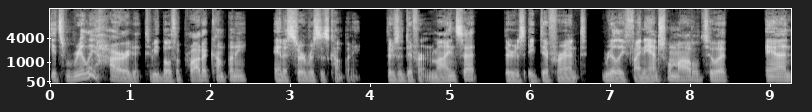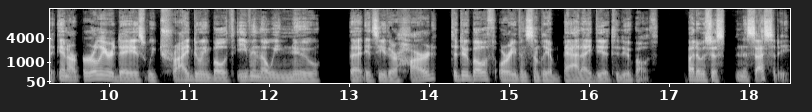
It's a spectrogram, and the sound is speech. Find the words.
it's really hard to be both a product company and a services company. There's a different mindset. There's a different really financial model to it. And in our earlier days, we tried doing both, even though we knew that it's either hard to do both or even simply a bad idea to do both but it was just necessity.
